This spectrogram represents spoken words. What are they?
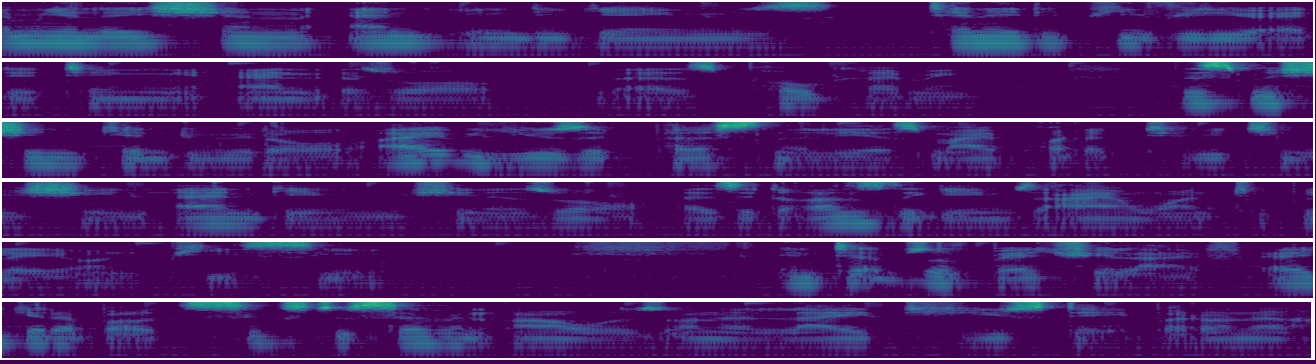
emulation and indie games, 1080p video editing and as well as programming. This machine can do it all. I use it personally as my productivity machine and gaming machine as well as it runs the games I want to play on PC. In terms of battery life, I get about 6 to 7 hours on a light use day, but on a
